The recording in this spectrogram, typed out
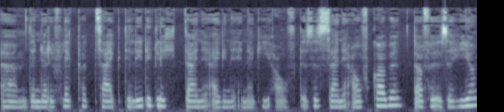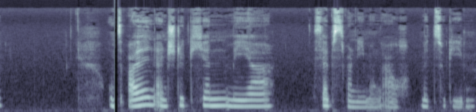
ähm, denn der Reflektor zeigt dir lediglich deine eigene Energie auf. Das ist seine Aufgabe, dafür ist er hier, um uns allen ein Stückchen mehr Selbstwahrnehmung auch mitzugeben.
